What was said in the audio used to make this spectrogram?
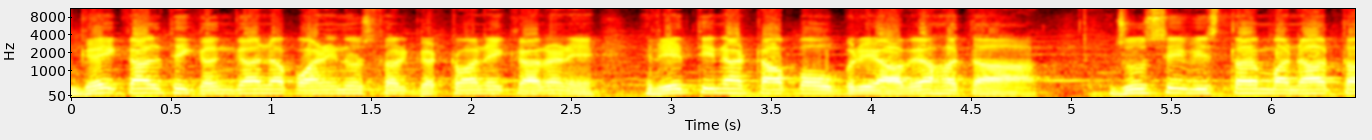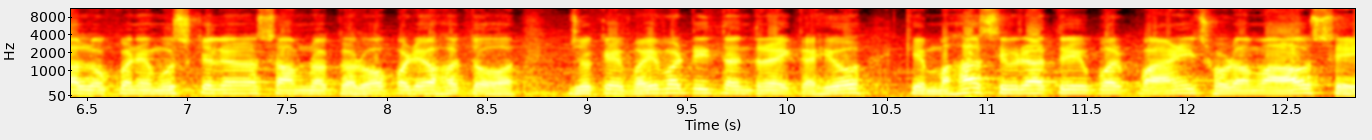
ગઈકાલથી ગંગાના પાણીનું સ્તર ઘટવાને કારણે રેતીના ટાપા ઉભરી આવ્યા હતા. જોશી વિસ્તારમાં નાતા લોકોને મુશ્કેલીનો સામનો કરવો પડ્યો હતો. જોકે વહીવટીતંત્રએ કહ્યું કે મહાશિવરાત્રિ ઉપર પાણી છોડવામાં આવશે.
